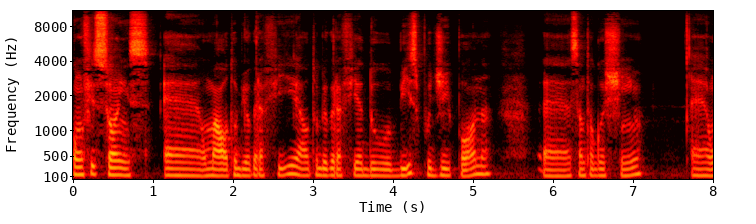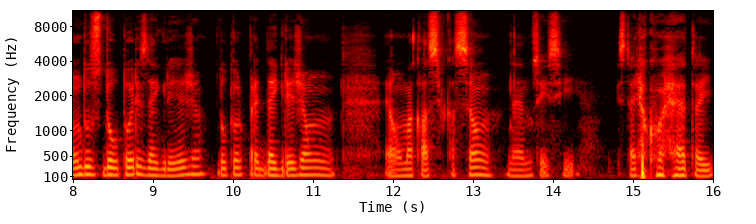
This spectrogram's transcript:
Confissões é uma autobiografia, a autobiografia do bispo de Hipona, é, Santo Agostinho, é um dos doutores da igreja. Doutor da igreja é, um, é uma classificação, né? não sei se estaria correto aí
